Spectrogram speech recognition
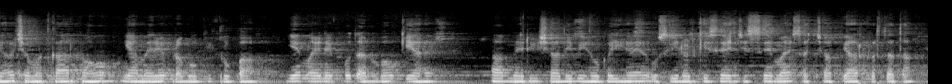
यह चमत्कार कहो या मेरे प्रभु की कृपा, ये मैंने खुद अनुभव किया है। अब मेरी शादी भी हो गई है उसी लड़की से जिससे मैं सच्चा प्यार करता था।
